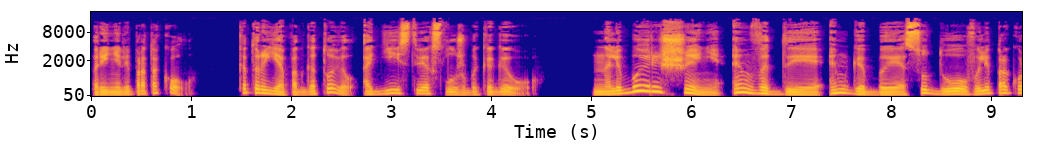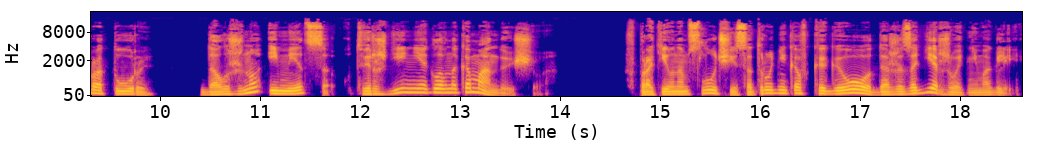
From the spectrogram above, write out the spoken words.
Приняли протокол, который я подготовил о действиях службы КГО. На любое решение МВД, МГБ, судов или прокуратуры должно иметься утверждение главнокомандующего. В противном случае сотрудников КГО даже задерживать не могли.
